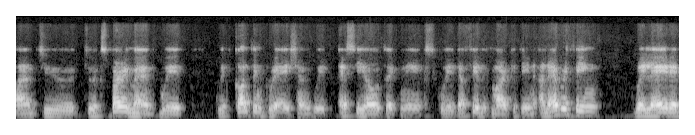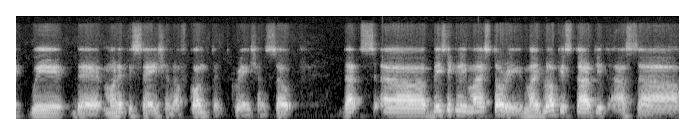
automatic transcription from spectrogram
and to, to experiment with, with content creation, with SEO techniques, with affiliate marketing, and everything related with the monetization of content creation. So that's uh, basically my story. My blog started as a,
